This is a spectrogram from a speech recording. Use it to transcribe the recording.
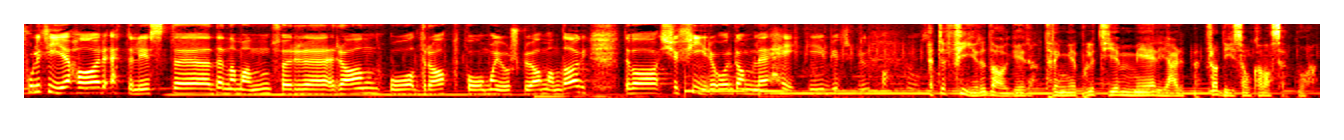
Politiet har etterlyst eh, denne mannen for eh, ran og drap på Majorstua mandag. Det var 24 år gamle Heikki Bjørklund. Etter fire dager trenger politiet mer hjelp fra de som kan ha sett noe.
